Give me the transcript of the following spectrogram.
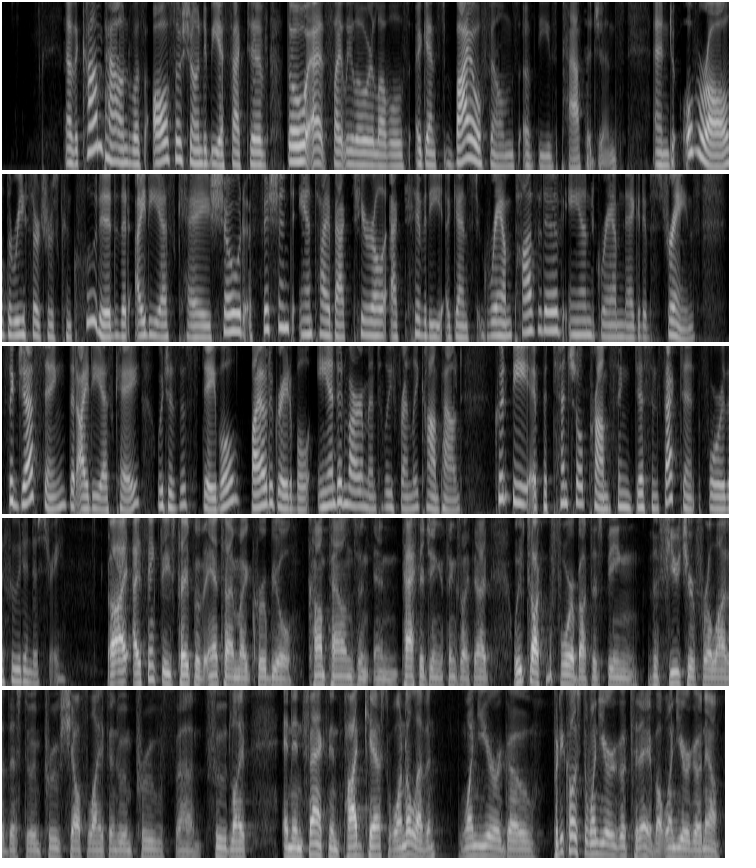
Now, the compound was also shown to be effective, though at slightly lower levels, against biofilms of these pathogens. And overall, the researchers concluded that IDSK showed efficient antibacterial activity against gram positive and gram negative strains, suggesting that IDSK, which is a stable, biodegradable, and environmentally friendly compound, could be a potential promising disinfectant for the food industry. Well, I, I think these type of antimicrobial compounds and, and packaging and things like that, we've talked before about this being the future for a lot of this to improve shelf life and to improve uh, food life. And in fact, in podcast 111, one year ago, pretty close to one year ago today, about one year ago now,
